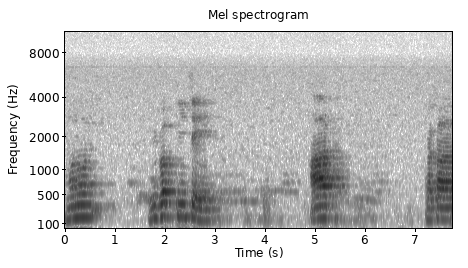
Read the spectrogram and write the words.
म्हणून विभक्तीचे आठ प्रकार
